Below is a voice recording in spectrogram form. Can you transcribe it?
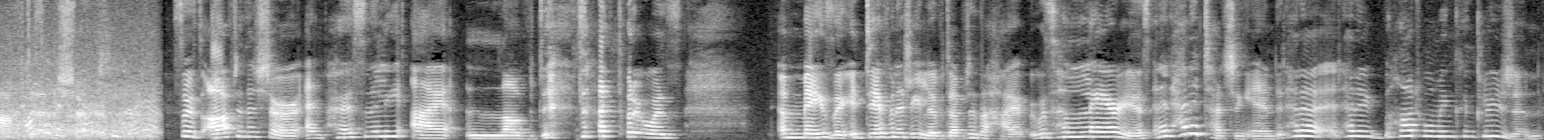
after the show. So it's after the show and personally I loved it. I thought it was amazing. It definitely lived up to the hype. It was hilarious and it had a touching end. It had a it had a heartwarming conclusion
